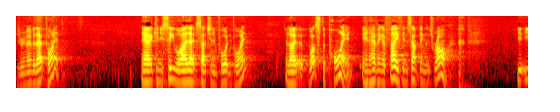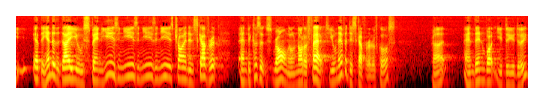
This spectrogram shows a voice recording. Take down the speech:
you remember that point? Now, can you see why that's such an important point? Like, what's the point in having a faith in something that's wrong? you, you, at the end of the day, you'll spend years and years and years and years trying to discover it, and because it's wrong or not a fact, you'll never discover it, of course, right? And then what you do you do?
